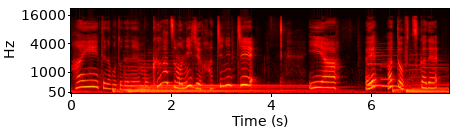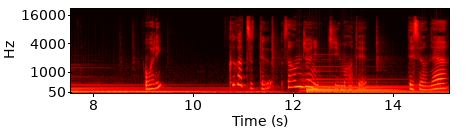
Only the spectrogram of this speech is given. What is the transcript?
はいってなことでねもう9月も28日。いやえあと2日で終わり ?9 月って30日までですよね。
